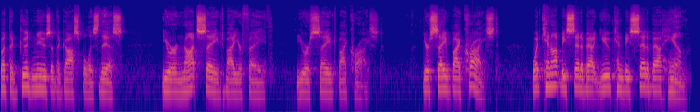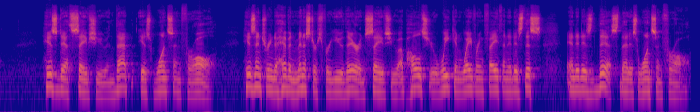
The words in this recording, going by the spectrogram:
But the good news of the gospel is this you are not saved by your faith, you are saved by Christ. You're saved by Christ. What cannot be said about you can be said about Him. His death saves you, and that is once and for all. His entry into heaven ministers for you there and saves you, upholds your weak and wavering faith, and it is this and it is this that is once and for all.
